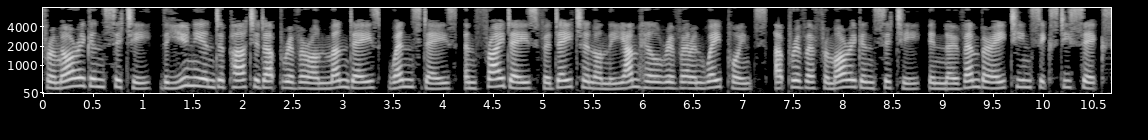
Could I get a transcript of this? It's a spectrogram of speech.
From Oregon City, the Union departed upriver on Mondays, Wednesdays, and Fridays for Dayton on the Yamhill River and waypoints, upriver from Oregon City. In November 1866,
